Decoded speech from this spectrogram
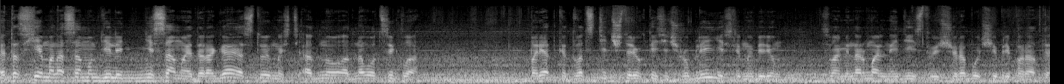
Эта схема на самом деле не самая дорогая, стоимость одно, одного цикла порядка 24 тысяч рублей, если мы берем с вами нормальные действующие рабочие препараты.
